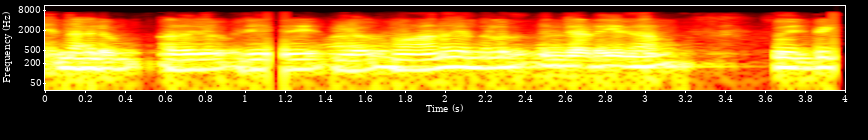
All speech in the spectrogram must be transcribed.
എന്നാലും അതൊരു വലിയൊരു വിയോഗമാണ് എന്നുള്ളതിന്റെ ഇടയിൽ നാം സൂചിപ്പിക്കാൻ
